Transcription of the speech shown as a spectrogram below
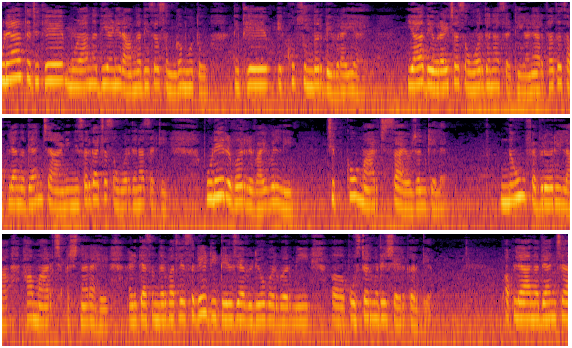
पुण्यात जिथे मुळा नदी आणि राम नदीचा संगम होतो तिथे एक खूप सुंदर देवराई आहे. या देवराईच्या संवर्धनासाठी आणि अर्थातच आपल्या नद्यांच्या आणि निसर्गाच्या संवर्धनासाठी पुणे रिव्हर रिव्हायवलनी चिपको मार्चचं आयोजन केलंय. नऊ फेब्रुवारीला हा मार्च असणार आहे आणि त्या संदर्भातले सगळे डिटेल्स या व्हिडिओबरोबर मी पोस्टरमध्ये शेअर करते आपल्या नद्यांच्या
